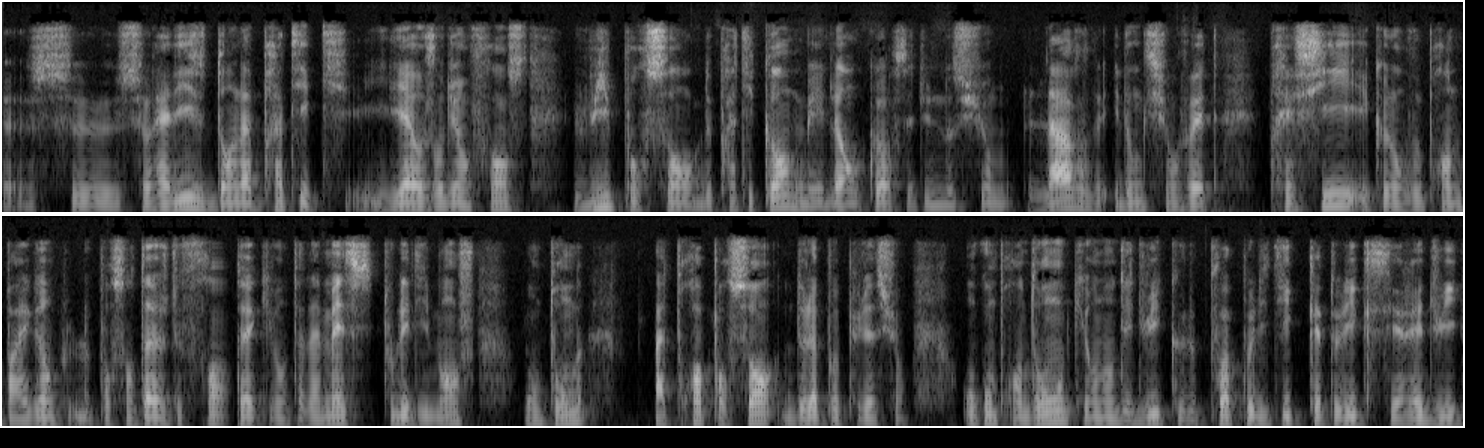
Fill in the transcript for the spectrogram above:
euh, se, réalise dans la pratique. Il y a aujourd'hui en France 8% de pratiquants, mais là encore, c'est une notion large. Et donc, si on veut être précis et que l'on veut prendre, par exemple, le pourcentage de Français qui vont à la messe tous les dimanches, on tombe à 3% de la population. On comprend donc et on en déduit que le poids politique catholique s'est réduit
